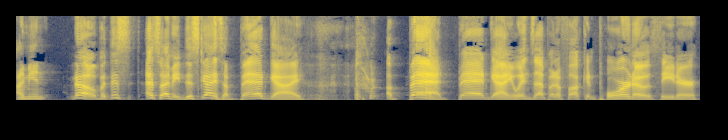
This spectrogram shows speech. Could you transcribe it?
I mean, No, but this that's what I mean. This guy's a bad guy. a bad, bad guy who ends up in a fucking porno theater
